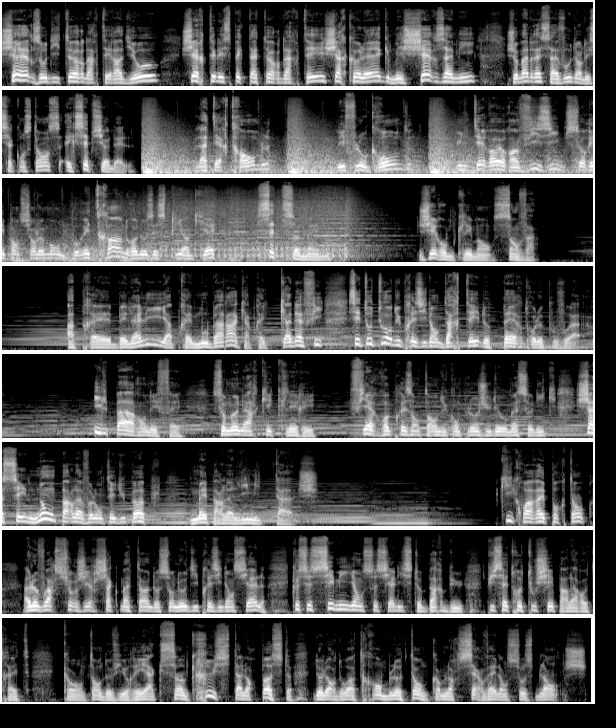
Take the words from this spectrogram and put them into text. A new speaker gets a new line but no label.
Chers auditeurs d'Arte Radio, chers téléspectateurs d'Arte, chers collègues, mes chers amis, je m'adresse à vous dans des circonstances exceptionnelles. La terre tremble, les flots grondent, une terreur invisible se répand sur le monde pour étreindre nos esprits inquiets. Cette semaine, Jérôme Clément s'en va. Après Ben Ali, après Moubarak, après Kadhafi, c'est au tour du président d'Arte de perdre le pouvoir. Il part en effet, ce monarque éclairé, fier représentant du complot judéo-maçonnique, chassé non par la volonté du peuple, mais par la limite d'âge. Qui croirait pourtant, à le voir surgir chaque matin de son audit présidentiel, que ce sémillant socialiste barbu puisse être touché par la retraite, quand tant de vieux réacs s'incrustent à leur poste de leurs doigts tremblotants comme leur cervelle en sauce blanche?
